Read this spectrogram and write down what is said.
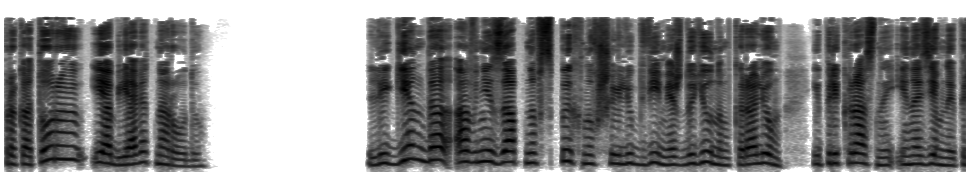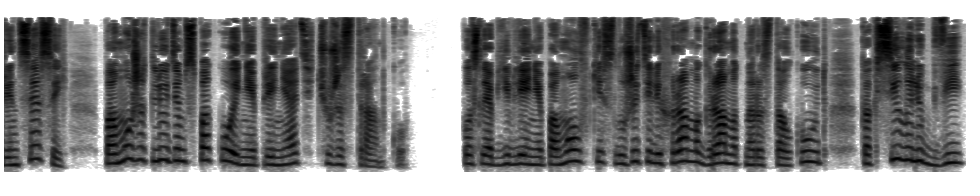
про которую и объявят народу. Легенда о внезапно вспыхнувшей любви между юным королем и прекрасной иноземной принцессой поможет людям спокойнее принять чужестранку. После объявления помолвки служители храма грамотно растолкуют, как сила любви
